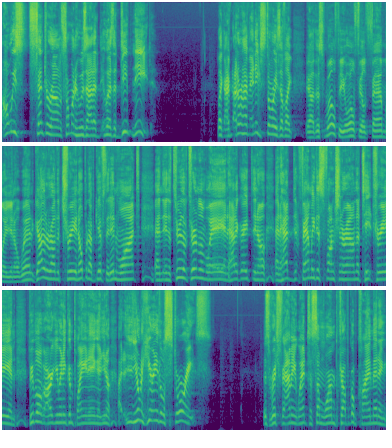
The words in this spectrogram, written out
always center around someone who's at a, who has a deep need. Like, I, I, don't have any stories of, like, yeah, this wealthy oil field family, you know, went, gathered around the tree and opened up gifts they didn't want and, and threw them, threw them away and had a great, you know, and had family dysfunction around the tree and people arguing and complaining. And, you know, you don't hear any of those stories. This rich family went to some warm tropical climate and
